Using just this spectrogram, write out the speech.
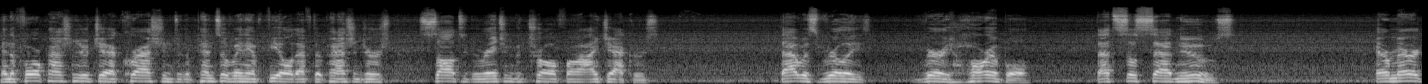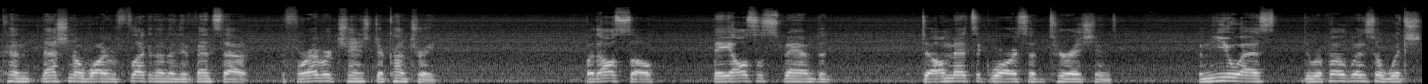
and the four-passenger jet crashed into the Pennsylvania field after passengers saw to the raging control from hijackers. That was really very horrible. That's so sad news. Air American nationwide reflected on the events that forever changed their country. But also, they also spammed the domestic wars iterations in the U.S., the Republicans of which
